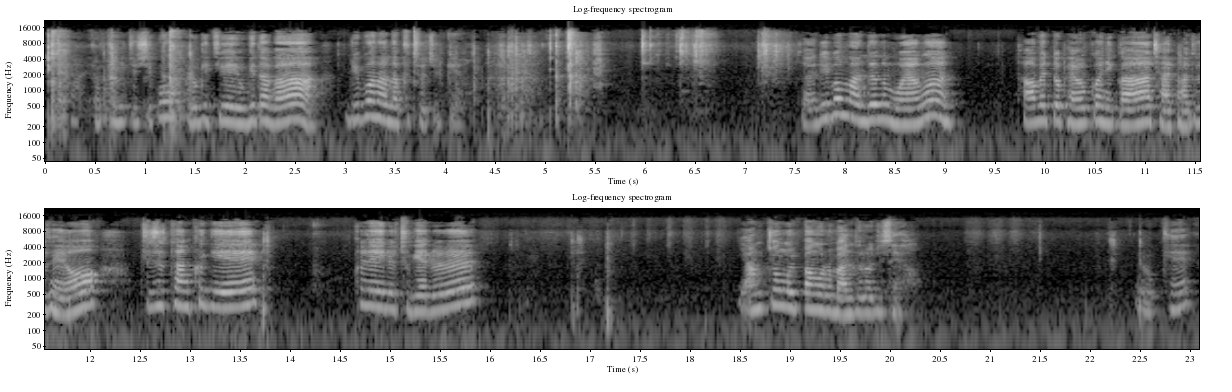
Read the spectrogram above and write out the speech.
자, 이렇게 해주시고 여기 뒤에 여기다가 리본 하나 붙여줄게요. 자 리본 만드는 모양은 다음에 또 배울 거니까 잘 봐두세요. 비슷한 크기의 클레이를 두 개를 양쪽 물방울로 만들어 주세요. 이렇게 이렇게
